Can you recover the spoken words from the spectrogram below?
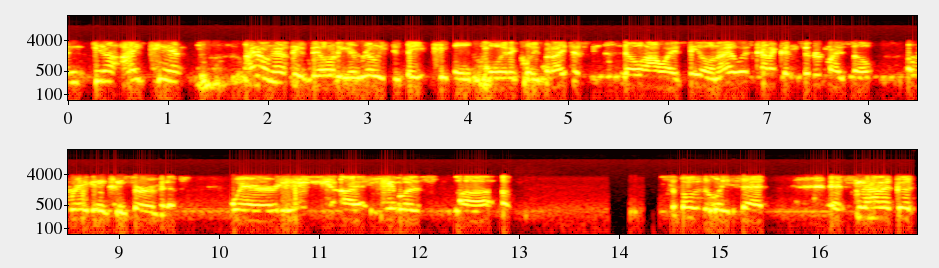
and you know, I can't, I don't have the ability to really debate people politically, but I just know how I feel, and I always kind of considered myself a Reagan conservative, where he, uh, he was uh, supposedly said, "It's not a good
